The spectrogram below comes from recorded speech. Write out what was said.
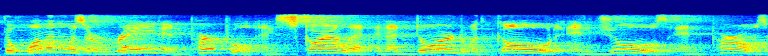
The woman was arrayed in purple and scarlet, and adorned with gold and jewels and pearls,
